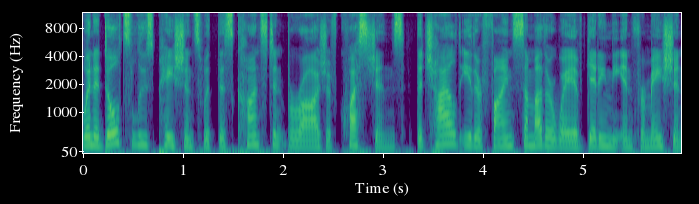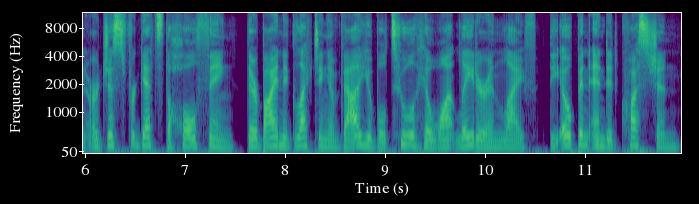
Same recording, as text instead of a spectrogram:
When adults lose patience with this constant barrage of questions, the child either finds some other way of getting the information or just forgets the whole thing, thereby neglecting a valuable tool he'll want later in life the open ended question.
